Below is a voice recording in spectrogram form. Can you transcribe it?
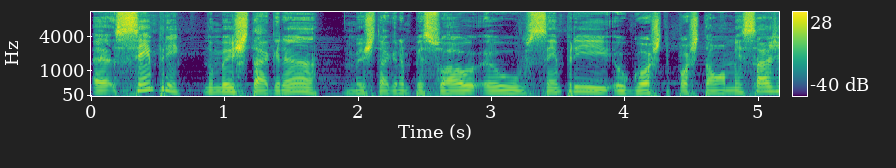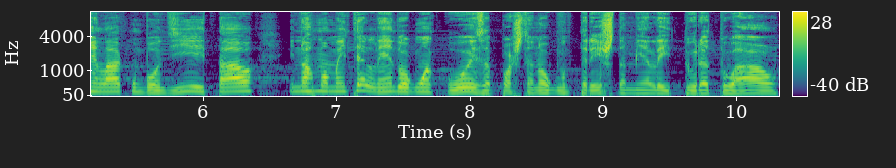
é, sempre no meu Instagram, no meu Instagram pessoal, eu sempre eu gosto de postar uma mensagem lá com bom dia e tal, e normalmente é lendo alguma coisa, postando algum trecho da minha leitura atual.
